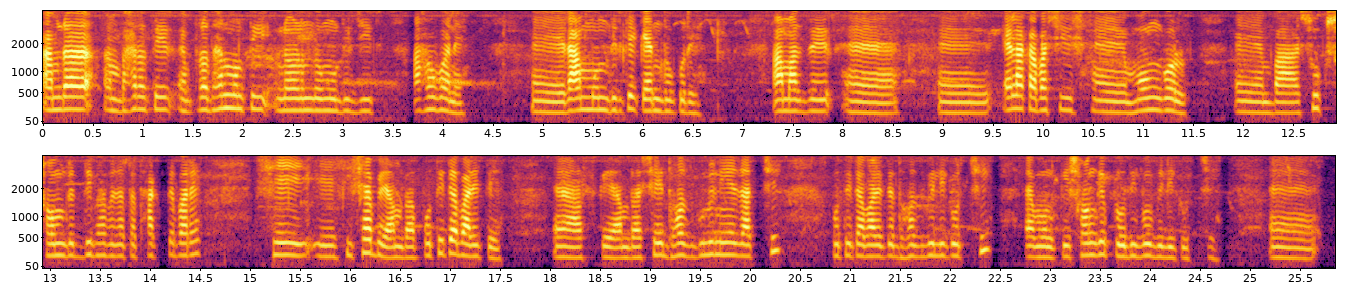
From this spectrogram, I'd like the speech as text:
আমরা ভারতের প্রধানমন্ত্রী নরেন্দ্র মোদীজির আহ্বানে রাম মন্দিরকে কেন্দ্র করে আমাদের এলাকাবাসীর মঙ্গল বা সুখ সমৃদ্ধিভাবে যাতে থাকতে পারে, সেই হিসাবে আমরা প্রতিটা বাড়িতে আজকে আমরা সেই ধ্বজগুলো নিয়ে যাচ্ছি। প্রতিটা বাড়িতে ধ্বজ বিলি করছি, এমনকি সঙ্গে প্রদীপও বিলি করছি।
